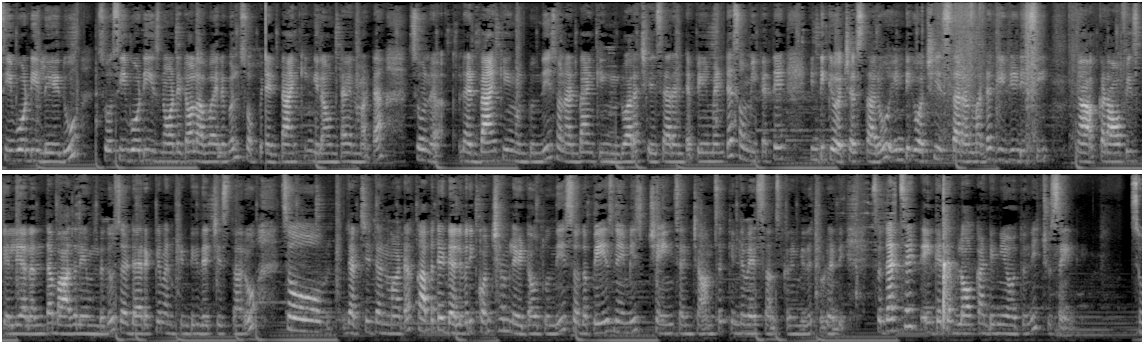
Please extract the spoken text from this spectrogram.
సిఓడి లేదు. So COD is not at all available so net banking ఇలా ఉంటాయన్నమాట. సో నెట్ బ్యాంకింగ్ ఉంటుంది. సో నెట్ బ్యాంకింగ్ ద్వారా చేశారంటే పేమెంట్ సో మీకైతే ఇంటికి వచ్చేస్తారు. ఇంటికి వచ్చి ఇస్తారనమాట డిడిడిసి అక్కడ ఆఫీస్కి వెళ్ళి అదంతా బాధలు ఉండదు. సో డైరెక్ట్లీ మనకి ఇంటికి తెచ్చిస్తారు. సో దట్స్ ఇట్ అనమాట కాకపోతే డెలివరీ కొంచెం లేట్ అవుతుంది. So the page name is chains and charms కింద వేస్తాను స్క్రీన్ మీద చూడండి. సో దట్స్ ఇట్ ఇంకైతే బ్లాగ్ కంటిన్యూ అవుతుంది. చూసేయండి. సో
